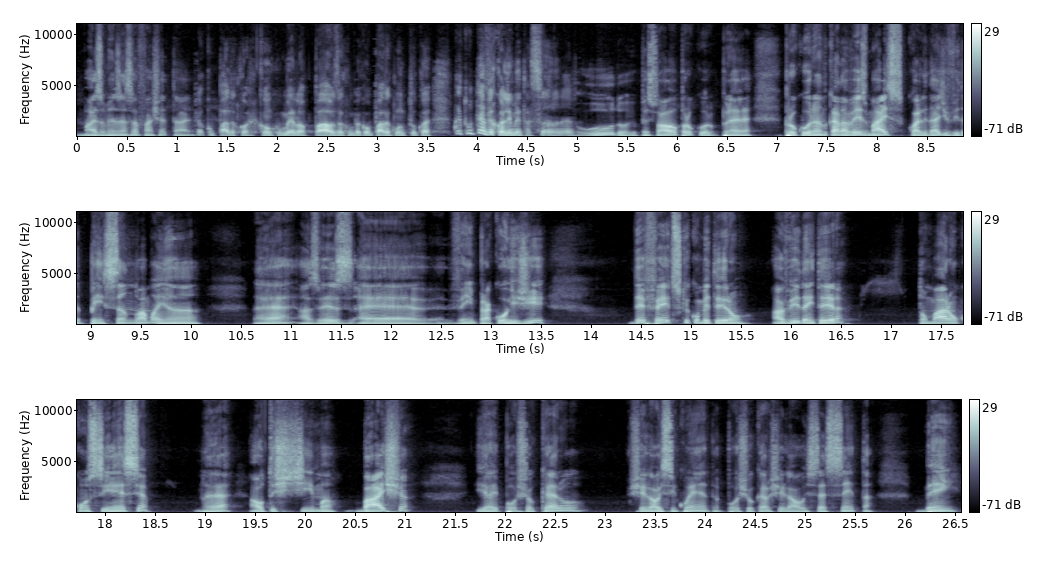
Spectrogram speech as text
Mais ou menos nessa faixa etária. Preocupado com, com, com menopausa, preocupado com tudo. Porque tudo tem a ver com alimentação, né? Tudo. E o pessoal procura- é, procurando cada vez mais qualidade de vida, pensando no amanhã. Né? Às vezes é, vem para corrigir defeitos que cometeram a vida inteira, tomaram consciência, né? autoestima baixa, e aí, poxa, eu quero chegar aos 50, poxa, eu quero chegar aos 60 bem,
